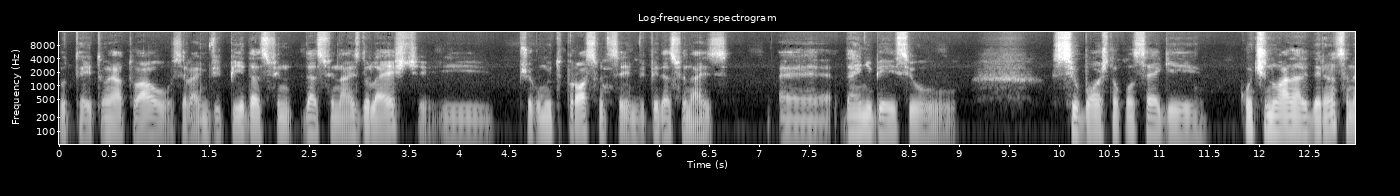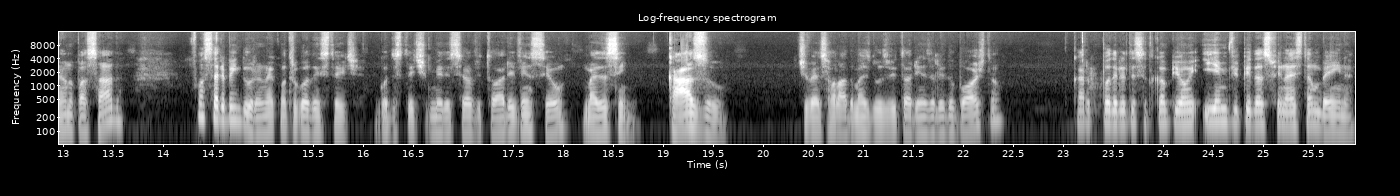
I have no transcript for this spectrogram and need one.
O Tatum é atual, sei lá, MVP das, fin das finais do leste e chegou muito próximo de ser MVP das finais é, da NBA se o, se o Boston consegue continuar na liderança, né, ano passado. Foi uma série bem dura, né, contra o Golden State. O Golden State mereceu a vitória e venceu, mas assim, caso tivesse rolado mais duas vitórias ali do Boston, o cara poderia ter sido campeão e MVP das finais também, né?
